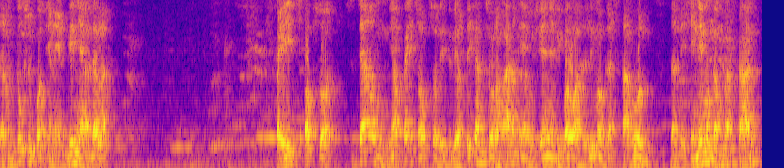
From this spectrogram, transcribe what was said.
Dan untuk support energinya adalah Page of Sword Secara umumnya Page of Sword itu diartikan seorang anak yang usianya di bawah 15 tahun. Dan di sini menggambarkan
